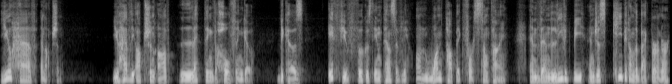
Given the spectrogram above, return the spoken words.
you have an option. You have the option of letting the whole thing go. Because if you've focused intensively on one topic for some time and then leave it be and just keep it on the back burner,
